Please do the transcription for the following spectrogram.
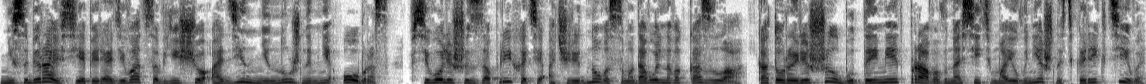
Не собираюсь я переодеваться в еще один ненужный мне образ, всего лишь из-за прихоти очередного самодовольного козла, который решил, будто имеет право вносить в мою внешность коррективы,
